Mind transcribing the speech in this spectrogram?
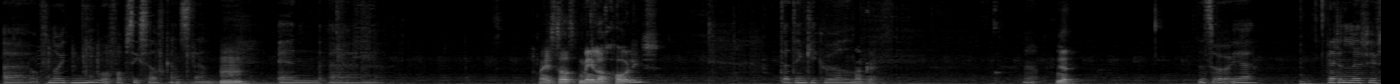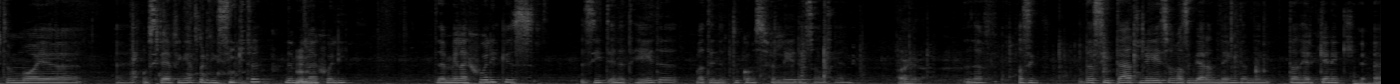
eh, of nooit nieuw of op zichzelf kan staan. Hmm. En eh, Maar is dat melancholisch? dat denk ik wel. Oké. Dus, oh, ja. Bernlef heeft een mooie eh, omschrijving hè, voor die ziekte, de Mhm. melancholie. De melancholicus ziet in het heden wat in de toekomst verleden zal zijn. Oh ja. Dat, als ik dat citaat lees of als ik daaraan denk, dan, denk, dan herken ik eh,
